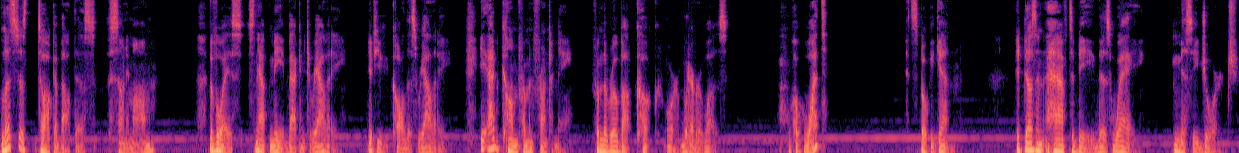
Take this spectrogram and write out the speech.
Let's just talk about this, Sonny Mom. The voice snapped me back into reality, if you could call this reality. It had come from in front of me, from the robot cook, or whatever it was. What? It spoke again. It doesn't have to be this way, Missy George.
